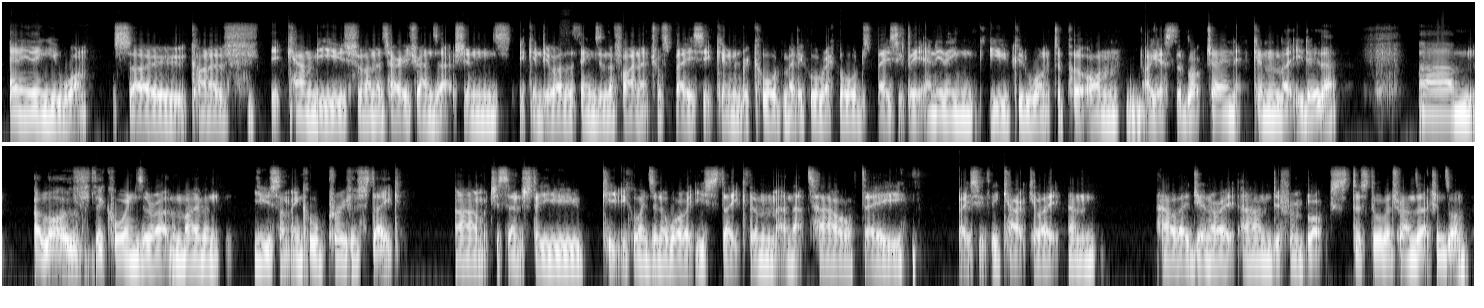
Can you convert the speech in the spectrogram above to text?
anything you want. So, kind of, it can be used for monetary transactions. It can do other things in the financial space. It can record medical records. Basically, anything you could want to put on, I guess, the blockchain, it can let you do that. Um, a lot of the coins that are at the moment use something called proof of stake, um, which essentially you keep your coins in a wallet, you stake them, and that's how they basically calculate and how they generate um, different blocks to store the transactions on.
